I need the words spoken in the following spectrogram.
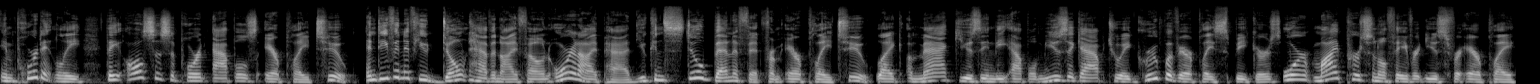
importantly, they also support Apple's AirPlay 2. And even if you don't have an iPhone or an iPad, you can still benefit from AirPlay 2, like a Mac using the Apple Music app to a group of AirPlay speakers, or my personal favorite use for AirPlay,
